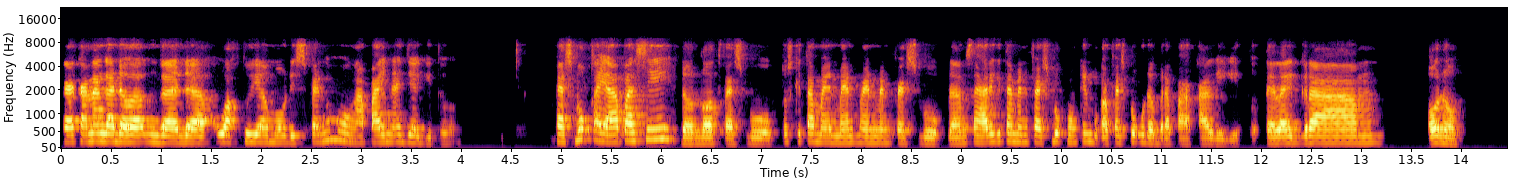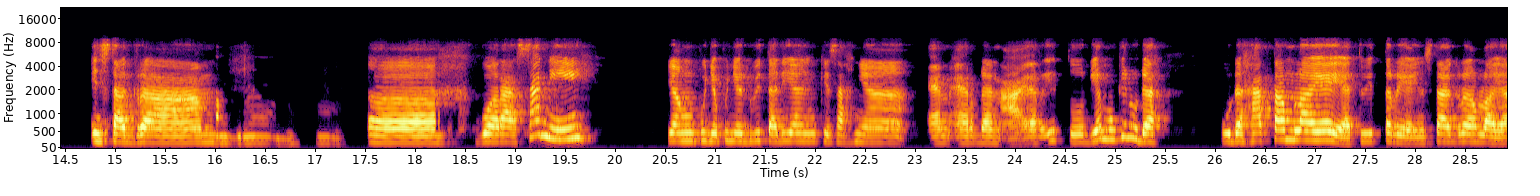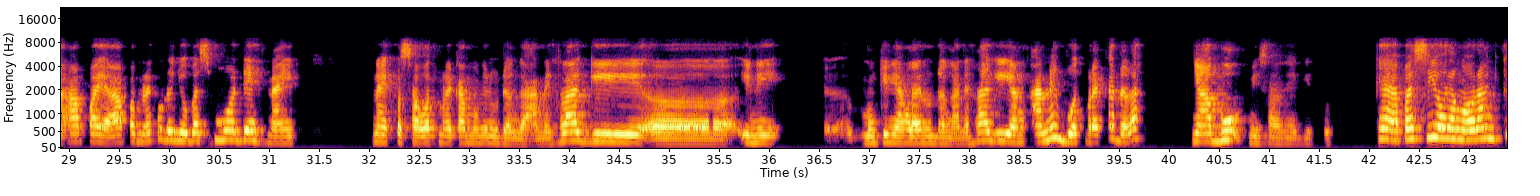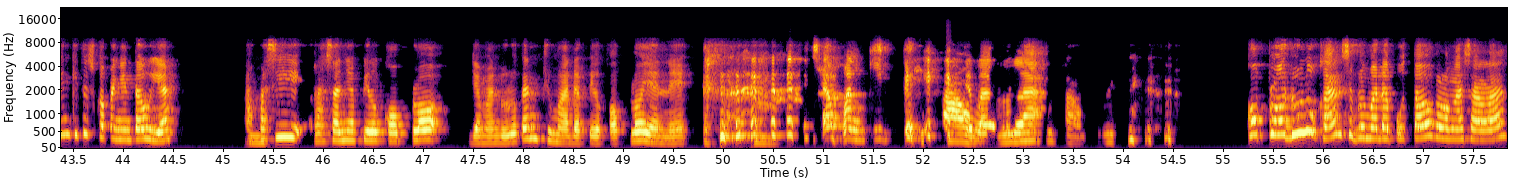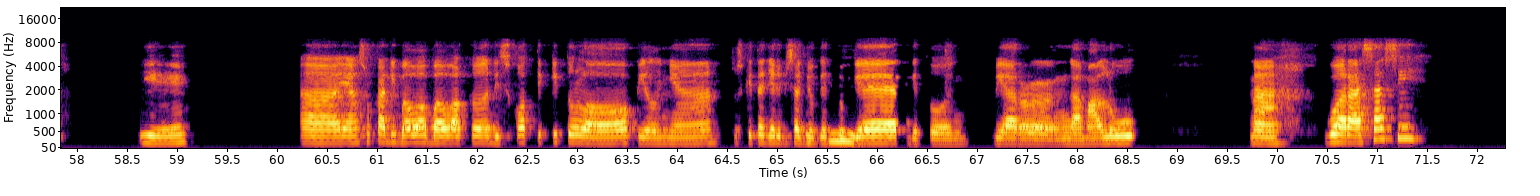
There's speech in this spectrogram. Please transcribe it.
Kayak karena nggak ada nggak ada waktu yang mau di spend mau ngapain aja gitu. Facebook kayak apa sih? Download Facebook. Terus kita main-main main-main Facebook. Dalam sehari kita main Facebook mungkin buka Facebook udah berapa kali gitu. Telegram, oh no, Instagram. Instagram. Hmm. eh gua rasa nih yang punya-punya duit tadi yang kisahnya NR dan AR itu dia mungkin udah udah hatam lah ya ya Twitter ya Instagram lah ya apa ya apa mereka udah nyoba semua deh naik naik pesawat mereka mungkin udah nggak aneh lagi eh ini eh, mungkin yang lain udah nggak aneh lagi yang aneh buat mereka adalah nyabu misalnya gitu kayak apa sih orang-orang kan kita suka pengen tahu ya apa Hmm. sih rasanya pil koplo zaman dulu kan cuma ada pil koplo ya nek Hmm. zaman kita Tahu. Tahu. koplo dulu kan sebelum ada putau kalau nggak salah Iya. Eh, yang suka dibawa-bawa ke diskotik gitu loh pilnya terus kita jadi bisa joget-joget gitu biar nggak malu. Nah gua rasa sih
